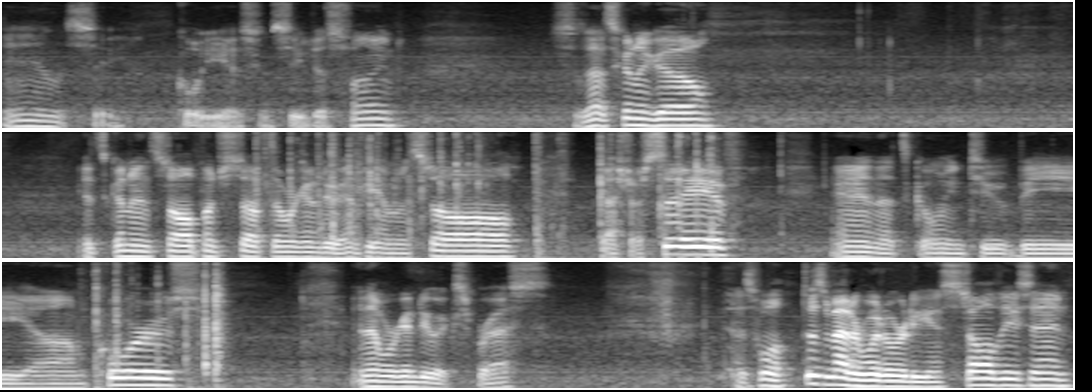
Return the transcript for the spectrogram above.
And let's see. Cool, you guys can see just fine. So that's to go. It's to install a bunch of stuff. Then we're to do npm install dash r save. And that's going to be um, CORS. And then we're to do express as well. Doesn't matter what order you install these in.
